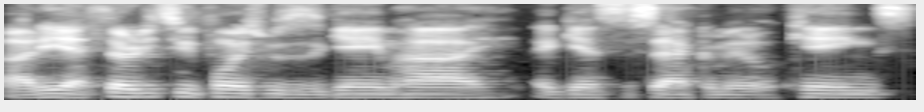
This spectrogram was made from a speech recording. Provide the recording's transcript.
Uh, he had 32 points, which is a game high against the Sacramento Kings.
